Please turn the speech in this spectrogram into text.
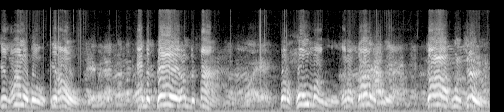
is honorable in all, and the bed undefiled. But whoremongers and idolatry, God will judge.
